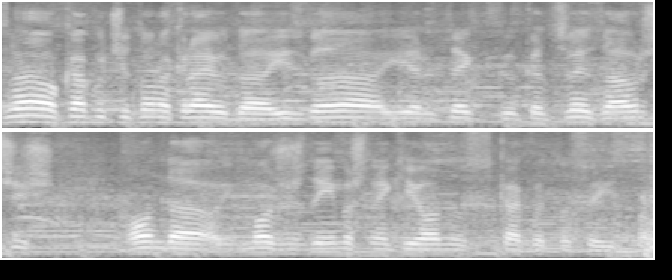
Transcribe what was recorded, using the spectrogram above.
znao kako će to na kraju da izgleda, jer tek kad sve završiš, onda možeš da imaš neki odnos kako je to sve ispalo.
